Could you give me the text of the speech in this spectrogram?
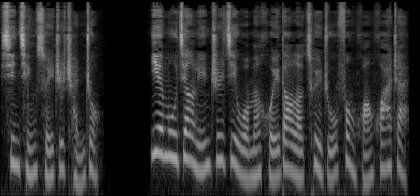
心情随之沉重。夜幕降临之际，我们回到了翠竹凤凰花寨。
